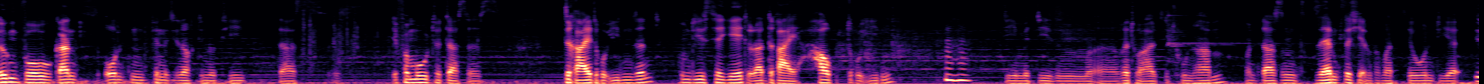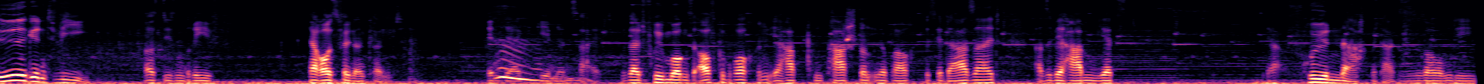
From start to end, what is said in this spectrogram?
Irgendwo ganz unten findet ihr noch die Notiz, dass es, ihr vermutet, dass es drei Druiden sind, um die es hier geht, oder drei Hauptdruiden Mhm. die mit diesem äh, Ritual zu tun haben. Und das sind sämtliche Informationen, die ihr irgendwie aus diesem Brief herausfiltern könnt. In der gegebenen Zeit. Ihr seid früh morgens aufgebrochen, ihr habt ein paar Stunden gebraucht, bis ihr da seid. Also wir haben jetzt ja, frühen Nachmittag, also so um die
